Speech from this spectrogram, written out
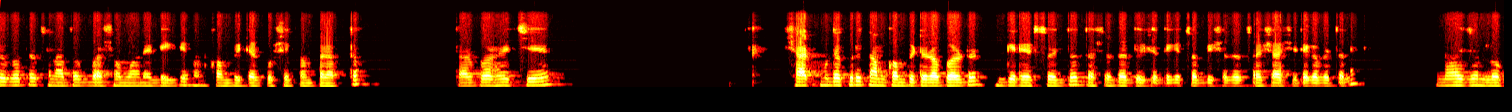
যোগ্যতা, স্নাতক বা সমানের ডিগ্রি এবং কম্পিউটার প্রশিক্ষণ প্রাপ্ত। তারপর হচ্ছে ষাট মুদা করে কাম কম্পিউটার অপারেটর গ্রেড চোদ্দ, দশ হাজার দুইশো থেকে চব্বিশ হাজার ছয়শো আশি টাকা বেতনে নয় জন লোক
